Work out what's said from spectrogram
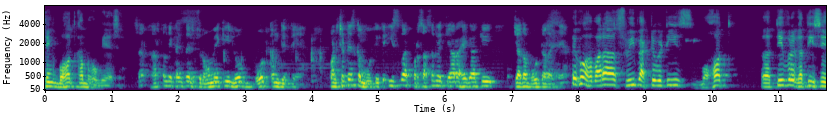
थिंक बहुत कम होंगे ऐसे। सर हर साल देखा जाता है चुनाव में कि लोग वोट कम देते हैं परसेंटेज कम होती है तो इस बार प्रशासन का क्या रहेगा कि ज़्यादा वोट डाला जाए? देखो हमारा स्वीप एक्टिविटीज़ बहुत तीव्र गति से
